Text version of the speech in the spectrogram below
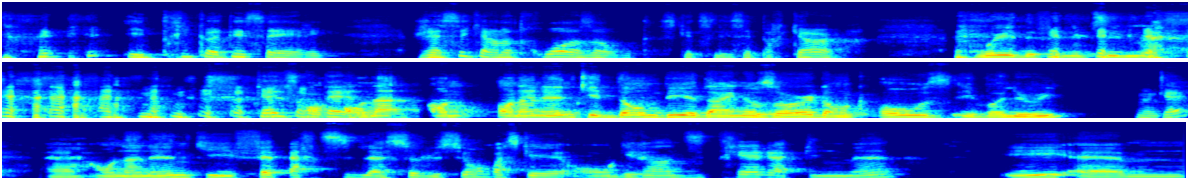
et tricoter serré. Je sais qu'il y en a trois autres. Est-ce que tu les sais par cœur? Oui, définitivement. Quelles sont-elles? On, on, en a une qui est Don't be a dinosaur, donc ose évoluer. Euh, on en a une qui fait partie de la solution parce qu'on grandit très rapidement et euh,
